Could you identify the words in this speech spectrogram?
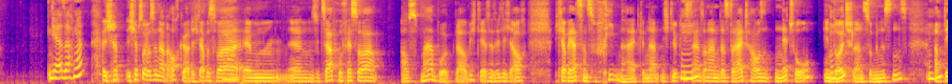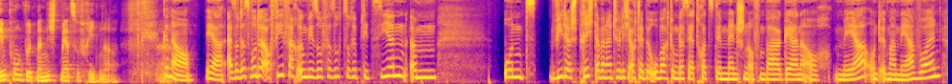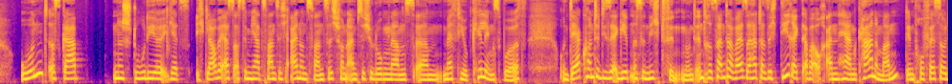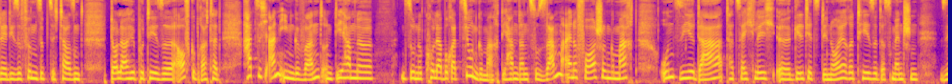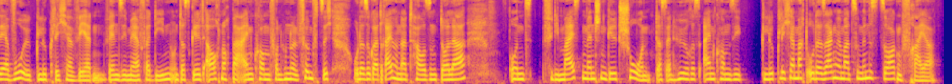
Ja, sag mal. Ich habe ich hab sowas in der Art auch gehört. Ich glaube, es war ja. ähm, ein ähm, ein Sozialprofessor aus Marburg, glaube ich, der tatsächlich auch, ich glaube, er hat es dann Zufriedenheit genannt, nicht glücklich mhm. sein, sondern das 3000 netto in mhm. Deutschland zumindestens. Mhm. Ab dem Punkt wird man nicht mehr zufriedener. Genau, ja. Also das wurde auch vielfach irgendwie so versucht zu replizieren ähm, und widerspricht aber natürlich auch der Beobachtung, dass ja trotzdem Menschen offenbar gerne auch mehr und immer mehr wollen. Und es gab eine Studie jetzt, ich glaube erst aus dem Jahr 2021 von einem Psychologen namens ähm, Matthew Killingsworth. Und der konnte diese Ergebnisse nicht finden. Und interessanterweise hat er sich direkt aber auch an Herrn Kahnemann, den Professor, der diese 75.000 Dollar Hypothese aufgebracht hat, hat sich an ihn gewandt. Und die haben eine so eine Kollaboration gemacht. Die haben dann zusammen eine Forschung gemacht und siehe da, tatsächlich äh, gilt jetzt die neuere These, dass Menschen sehr wohl glücklicher werden, wenn sie mehr verdienen. Und das gilt auch noch bei Einkommen von 150 oder sogar 300.000 Dollar. Und für die meisten Menschen gilt schon, dass ein höheres Einkommen sie glücklicher macht oder sagen wir mal zumindest sorgenfreier.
